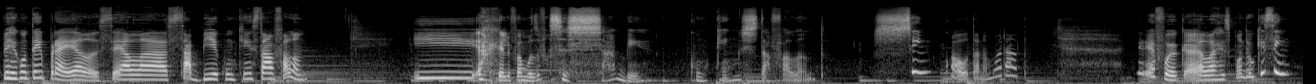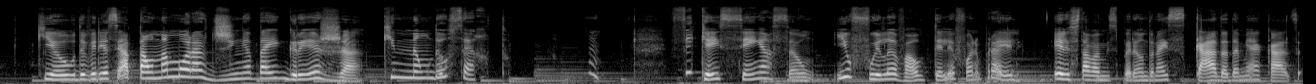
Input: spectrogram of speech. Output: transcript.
Perguntei para ela se ela sabia com quem estava falando. E aquele famoso, você sabe com quem está falando? Sim, com a outra namorada. E foi, ela respondeu que sim, que eu deveria ser a tal namoradinha da igreja, que não deu certo. Hum, fiquei sem ação e eu fui levar o telefone para ele. Ele estava me esperando na escada da minha casa.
